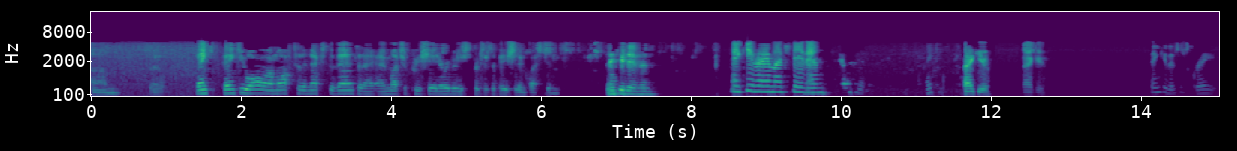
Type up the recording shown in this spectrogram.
Um, so thank, thank you all. I'm off to the next event, and I, I much appreciate everybody's participation and questions. Thank you, David. Thank you very much, David. Thank you. Thank you. Thank you. Thank you. This is great.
